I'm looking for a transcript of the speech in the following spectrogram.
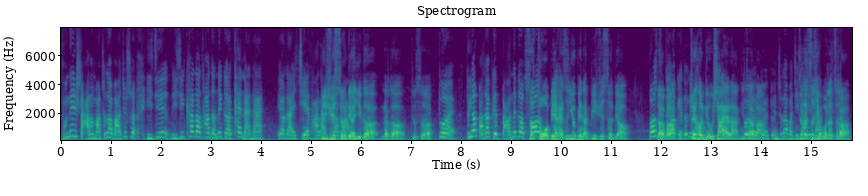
不那啥了嘛，知道吧？就是已经已经看到他的那个太奶奶要来接他了，必须舍掉一个那个，就是对，都要把他给把那个是左边还是右边的，必须舍掉，包子知道吧都要给的那？最后留下来了，你知道吧？对对对，知道吧？这个事情我都知道。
